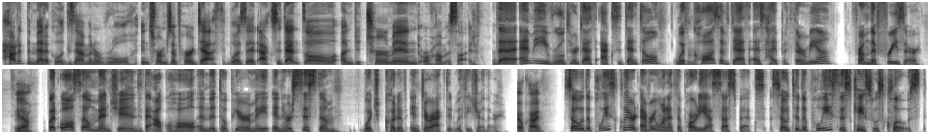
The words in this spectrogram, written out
How did the medical examiner rule in terms of her death? Was it accidental, undetermined, or homicide? The ME ruled her death accidental with mm-hmm. cause of death as hypothermia from the freezer, Yeah. but also mentioned the alcohol and the topiramate in her system, which could have interacted with each other. Okay. So the police cleared everyone at the party as suspects. So to the police, this case was closed.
